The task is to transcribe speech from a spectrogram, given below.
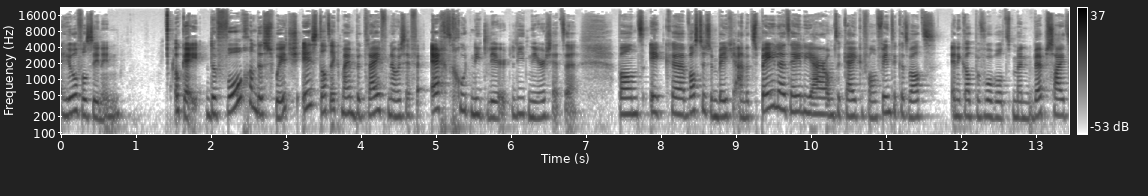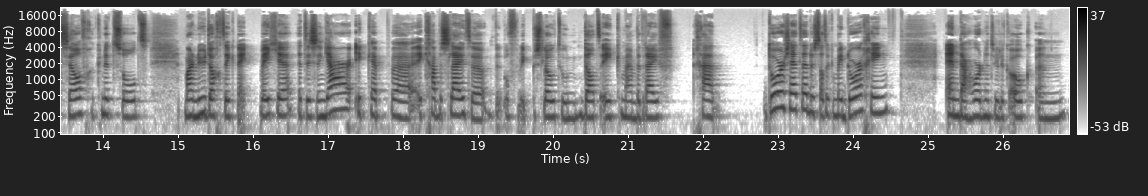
Heel veel zin in. Oké, de volgende switch is dat ik mijn bedrijf nou eens even echt goed niet liet neerzetten. Want ik uh, was dus een beetje aan het spelen het hele jaar om te kijken van vind ik het wat. En ik had bijvoorbeeld mijn website zelf geknutseld. Maar nu dacht ik, nee, weet je, het is een jaar. Ik, heb, uh, ik ga besluiten, of ik besloot toen, dat ik mijn bedrijf ga doorzetten. Dus dat ik ermee doorging. En daar hoort natuurlijk ook een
